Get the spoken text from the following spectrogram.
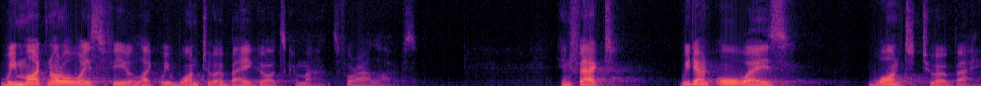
we might not always feel like we want to obey God's commands for our lives. In fact, we don't always want to obey.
